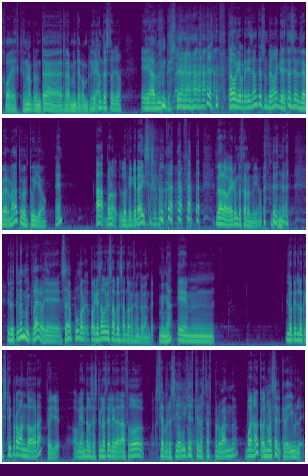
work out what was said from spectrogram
Joder, es que es una pregunta realmente ¿Qué complicada. contesto yo? Eh, no, porque precisamente es un tema que... ¿Este es el de Bernat o el tuyo? ¿Eh? Ah, bueno, lo que queráis. no, no, voy a contestar el mío. y lo tienes muy claro. ya. Eh, o sea, sí, pum. por- porque es algo que estaba pensando recientemente. Venga. Em, lo, que, lo que estoy probando ahora, pues yo- obviamente los estilos de liderazgo... O sea, pero si ya dices que lo estás probando, Bueno, no va a ser creíble.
